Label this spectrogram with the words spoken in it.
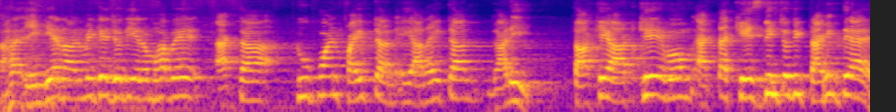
হ্যাঁ ইন্ডিয়ান আর্মিকে যদি এরকম ভাবে একটা টু পয়েন্ট ফাইভ টন এই আড়াই টন গাড়ি তাকে আটকে এবং একটা কেস দিয়ে যদি টাইট দেয়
